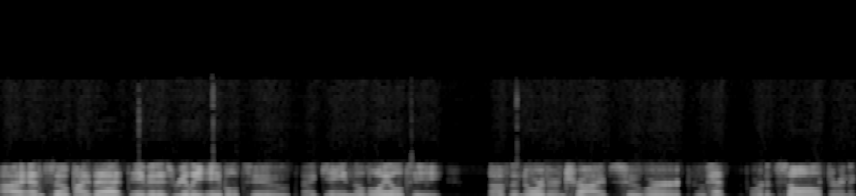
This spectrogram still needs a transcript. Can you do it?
Uh, and so by that, David is really able to uh, gain the loyalty of the northern tribes who were who had supported Saul during the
